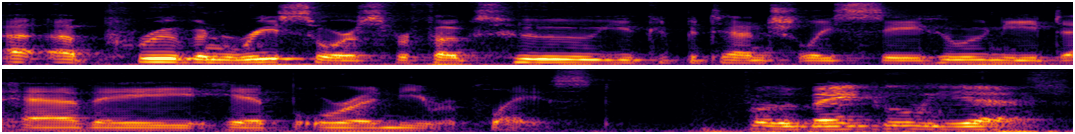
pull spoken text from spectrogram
a proven resource for folks who you could potentially see who need to have a hip or a knee replaced. For the Mako, yes.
